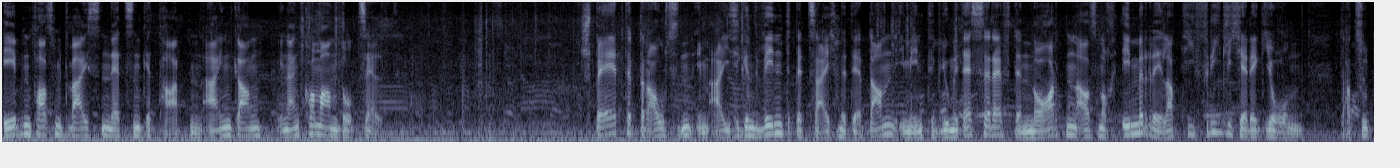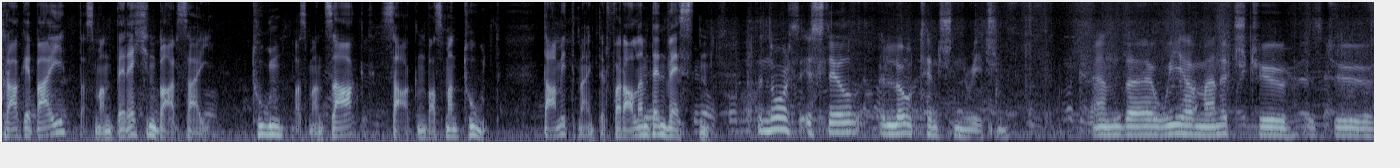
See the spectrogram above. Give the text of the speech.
ebenfalls mit weißen Netzen getarnten Eingang in ein Kommandozelt. Später draußen im eisigen Wind bezeichnet er dann im Interview mit SRF den Norden als noch immer relativ friedliche Region. Dazu trage bei, dass man berechenbar sei. Tun, was man sagt, sagen, was man tut. Damit meint er vor allem den Westen. The North is still a low tension region. And uh, we have managed to to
